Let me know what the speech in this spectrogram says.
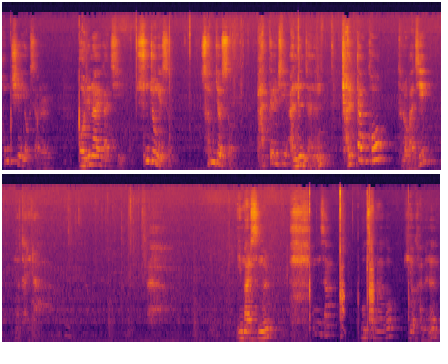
통치의 역사를 어린아이 같이 순종해서 섬겨서 받들지 않는 자는 결단코 들어가지 못하리라. 이 말씀을 묵상하고 기억하면은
